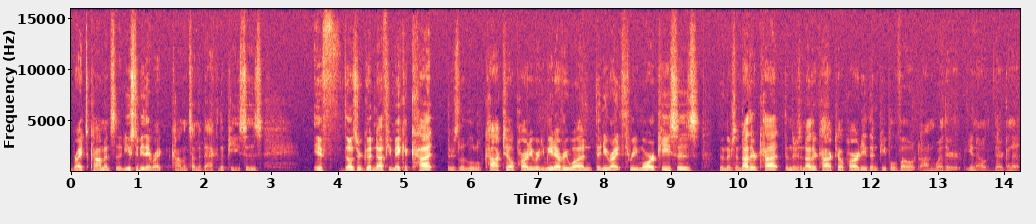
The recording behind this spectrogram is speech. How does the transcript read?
writes comments. It used to be they write comments on the back of the pieces if those are good enough, you make a cut. There's a little cocktail party where you meet mm-hmm. everyone. Then you write three more pieces. Then there's another cut. Then there's another cocktail party. Then people vote on whether you know they're gonna.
